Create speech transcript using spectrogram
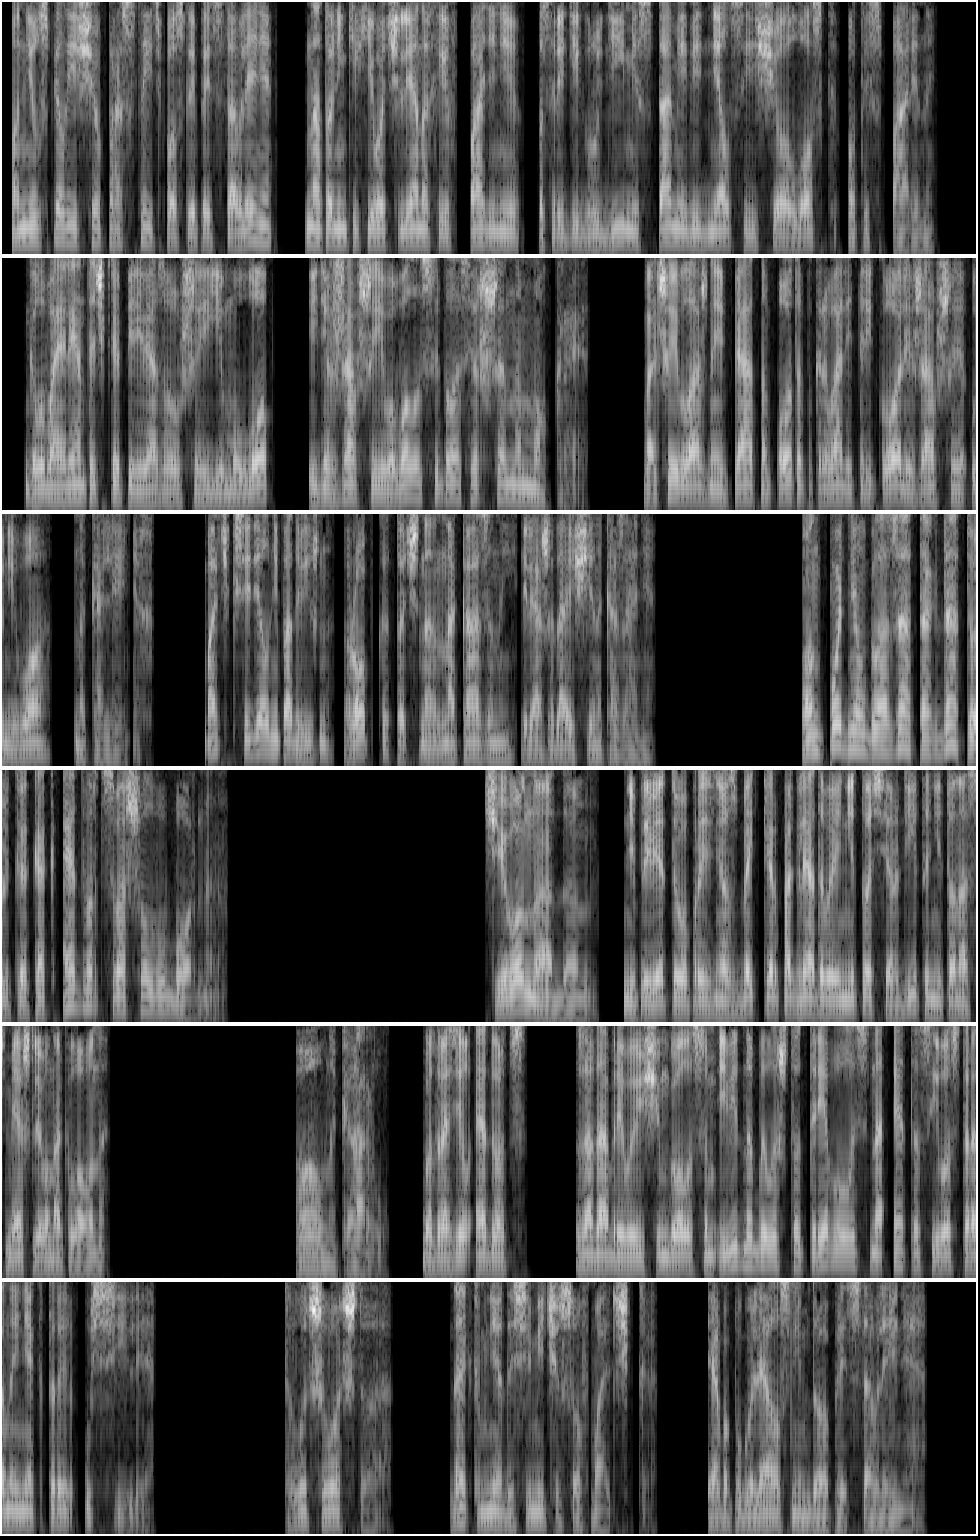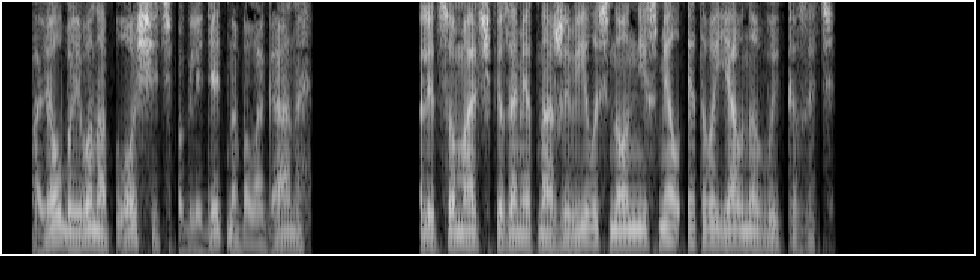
Он не успел еще простыть после представления, на тоненьких его членах и впадине посреди груди местами виднелся еще лоск от испарины. Голубая ленточка, перевязывавшая ему лоб и державшая его волосы, была совершенно мокрая. Большие влажные пятна пота покрывали трико, лежавшее у него на коленях. Мальчик сидел неподвижно, робко, точно наказанный или ожидающий наказания. Он поднял глаза тогда только, как Эдвардс вошел в уборную. «Чего надо?» — неприветливо произнес Беккер, поглядывая не то сердито, не то насмешливо на клоуна. «Полно, Карл», — возразил Эдвардс задабривающим голосом, и видно было, что требовалось на это с его стороны некоторые усилия. Ты лучше вот что. Дай-ка мне до семи часов мальчика. Я бы погулял с ним до представления. Повел бы его на площадь, поглядеть на балаганы. Лицо мальчика заметно оживилось, но он не смел этого явно выказать.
